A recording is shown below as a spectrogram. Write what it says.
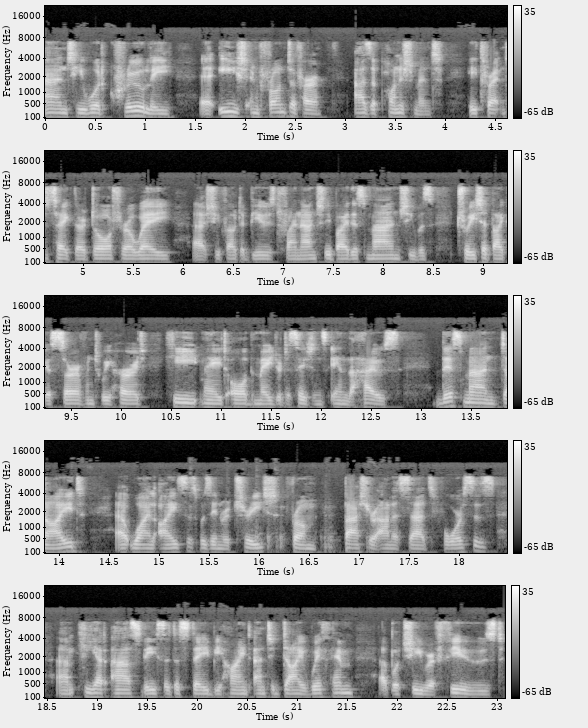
and he would cruelly uh, eat in front of her as a punishment. He threatened to take their daughter away. Uh, she felt abused financially by this man. She was treated like a servant. We heard he made all the major decisions in the house. This man died. Uh, while ISIS was in retreat from Bashar al Assad's forces, um, he had asked Lisa to stay behind and to die with him, uh, but she refused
